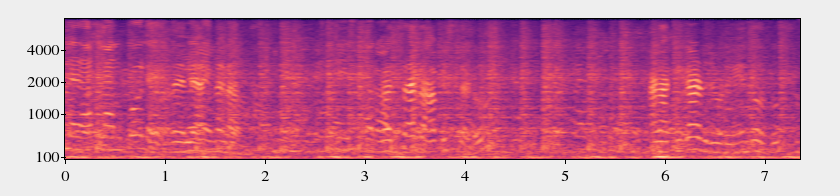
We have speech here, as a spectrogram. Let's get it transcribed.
నేను అట్లా అనుకోలేదు వెళ్ళి అట్లా రాపిస్తాడు ఒకసారి రాపిస్తాడు. ఆడ అక్కిగాడు చూడు ఏందో చూస్తున్నాడు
